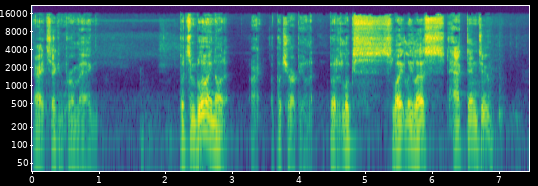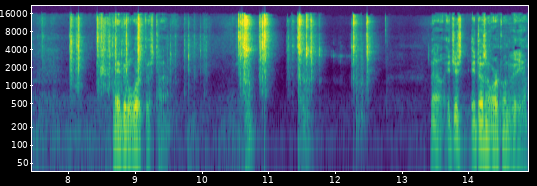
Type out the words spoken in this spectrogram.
All right, second Pro Mag. Put some bluing on it. All right, I'll put Sharpie on it. But it looks slightly less hacked into. Maybe it'll work this time. No, it just, it doesn't work on video.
